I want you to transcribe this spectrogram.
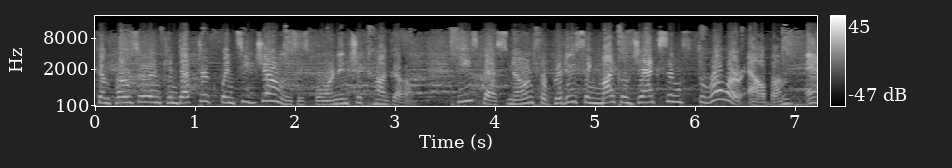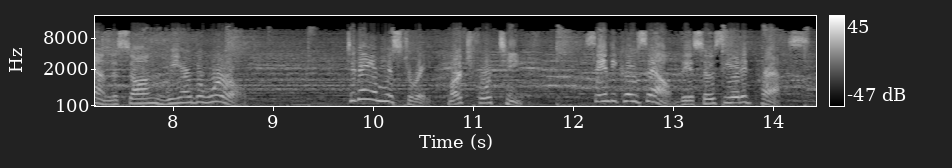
Composer and conductor Quincy Jones is born in Chicago. He's best known for producing Michael Jackson's Thriller album and the song We Are the World. Today in History, March 14th. Sandy Kozel, The Associated Press.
